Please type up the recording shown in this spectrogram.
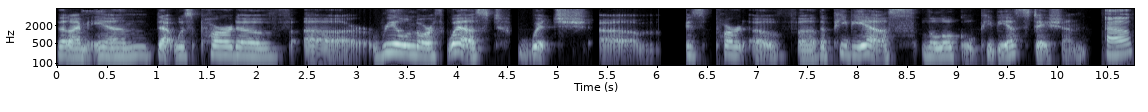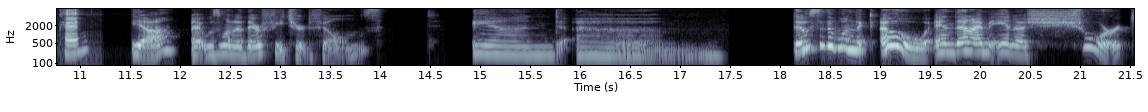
that I'm in that was part of uh, Real Northwest, which um, is part of uh, the PBS, the local PBS station. Oh, okay. Yeah, it was one of their featured films. And um, those are the one that, oh, and then I'm in a short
